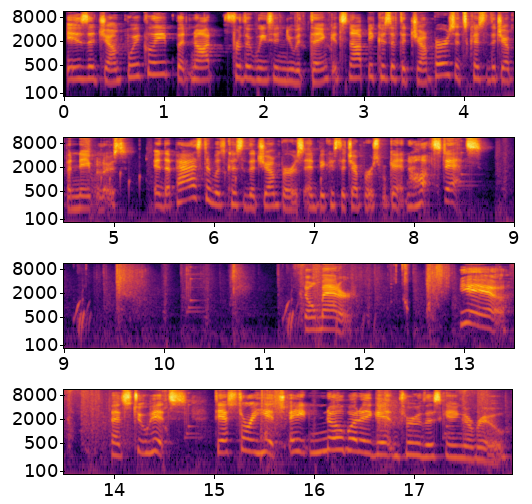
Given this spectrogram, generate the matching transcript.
is a jump weekly, but not for the reason you would think. It's not because of the jumpers, it's because of the jump enablers. In the past, it was because of the jumpers, and because the jumpers were getting hot stats. Don't matter. Yeah! That's two hits. That's three hits. Ain't nobody getting through this kangaroo.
